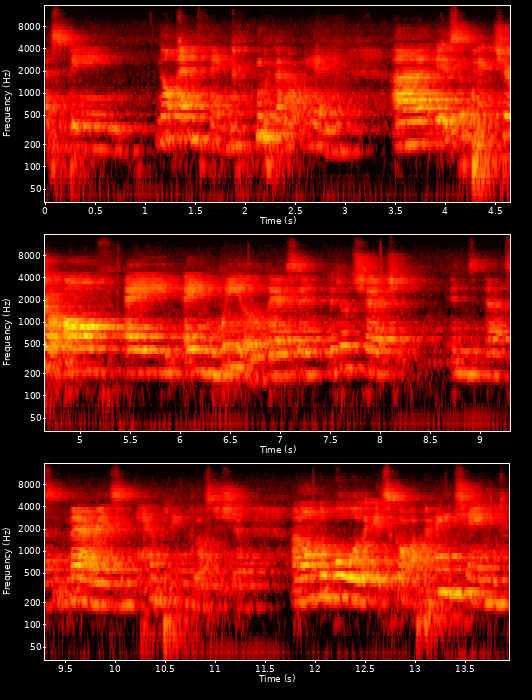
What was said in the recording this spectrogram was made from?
us being not anything without Him. Uh, it's a picture of a, a wheel. There's a little church in uh, St Mary's in Kempley in Gloucestershire, and on the wall it's got a painting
